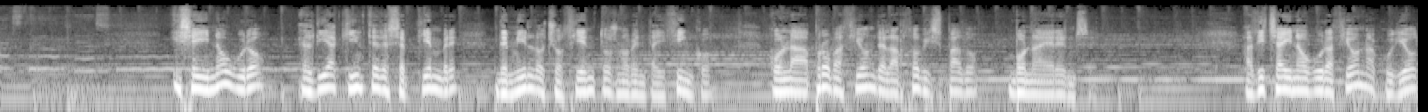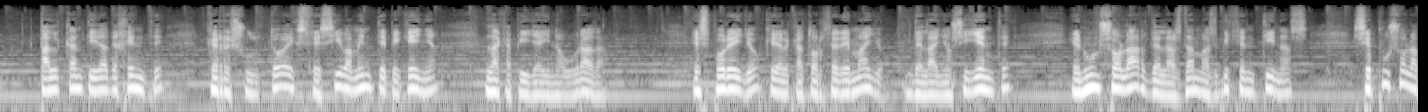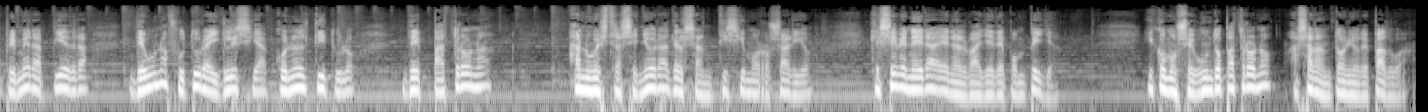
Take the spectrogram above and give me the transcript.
y se inauguró el día 15 de septiembre de 1895 con la aprobación del arzobispado bonaerense. A dicha inauguración acudió tal cantidad de gente que resultó excesivamente pequeña la capilla inaugurada es por ello que el 14 de mayo del año siguiente, en un solar de las Damas Vicentinas, se puso la primera piedra de una futura iglesia con el título de patrona a Nuestra Señora del Santísimo Rosario, que se venera en el Valle de Pompeya, y como segundo patrono a San Antonio de Padua.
